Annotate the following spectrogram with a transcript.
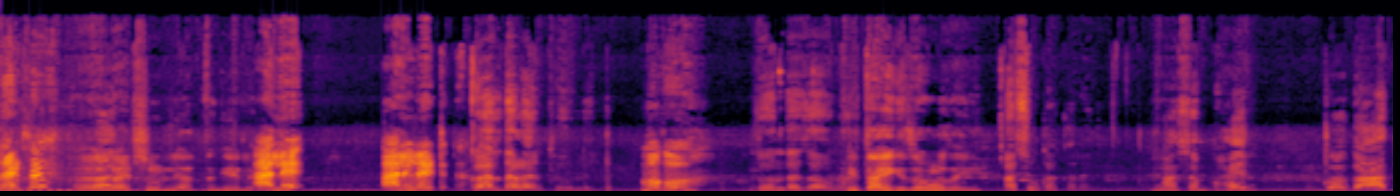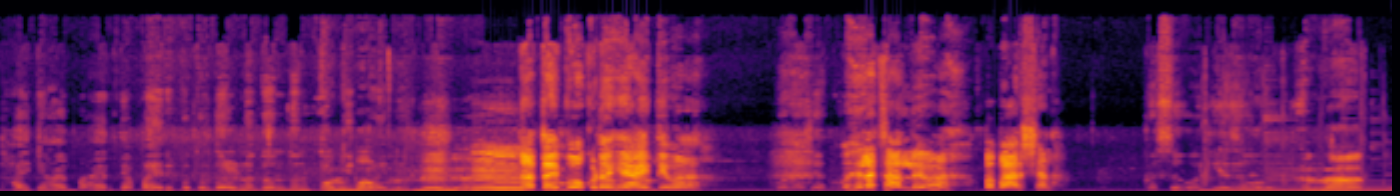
राईट ना लाइट सोडली आता गेले. आले. आले लाइट काल दळण ठेवले. मग? हो. दोनदा जाऊन आले. इथं आहे की जवळ जाई असू का करायचं? असं बाहेर ग- आत हाय की हाय बाहेर त्या पायरी पत्र दळणं दोन दोन तीन अरे तीन बापरे पायऱ्या. लय हे. हम्म, आता बोकड हे आहे ते वा कोणाच्या? ह्याला चाललंय वा प- बारशाला. कसं हो? हे जवळ. रा-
